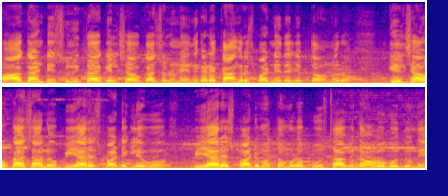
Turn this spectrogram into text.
మాగంటి సునీత గెలిచే అవకాశాలు ఉన్నాయి. ఎందుకంటే కాంగ్రెస్ పార్టీ నేతలు చెప్తా ఉన్నారు గెలిచే అవకాశాలు బీఆర్ఎస్ పార్టీకి లేవు. బీఆర్ఎస్ పార్టీ మొత్తం కూడా భూస్థాపితం అవ్వబోతుంది.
